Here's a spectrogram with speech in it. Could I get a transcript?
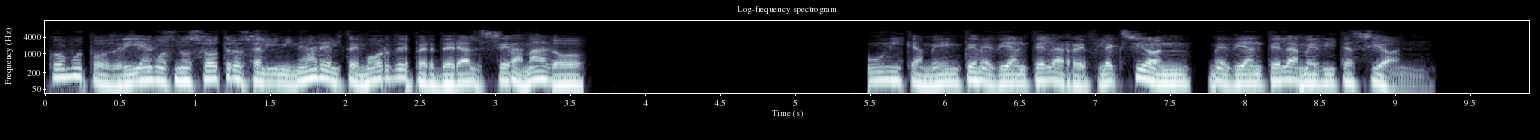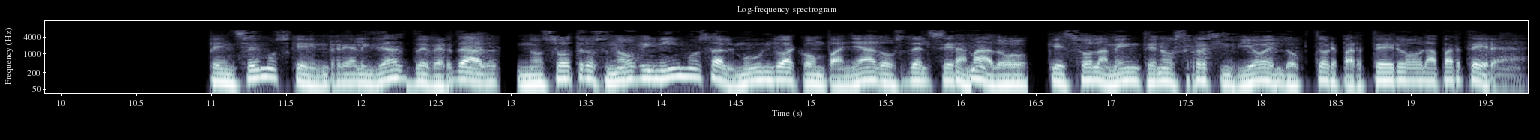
¿Cómo podríamos nosotros eliminar el temor de perder al ser amado? Únicamente mediante la reflexión, mediante la meditación. Pensemos que en realidad de verdad, nosotros no vinimos al mundo acompañados del ser amado, que solamente nos recibió el doctor partero o la partera.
